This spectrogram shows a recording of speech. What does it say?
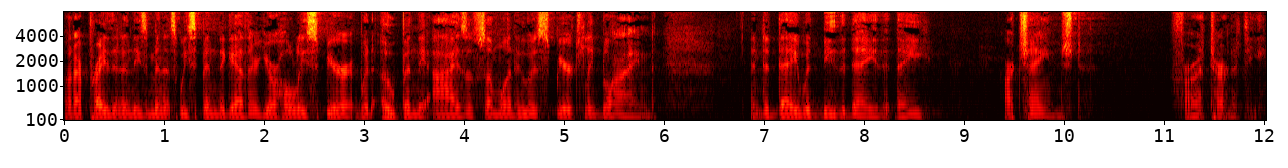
Lord, I pray that in these minutes we spend together, your Holy Spirit would open the eyes of someone who is spiritually blind. And today would be the day that they are changed for eternity.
